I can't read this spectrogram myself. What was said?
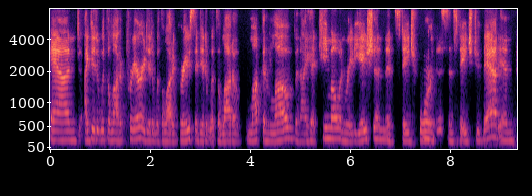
And I did it with a lot of prayer. I did it with a lot of grace. I did it with a lot of luck and love. And I had chemo and radiation and stage four hmm. this and stage two that. And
